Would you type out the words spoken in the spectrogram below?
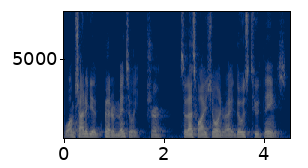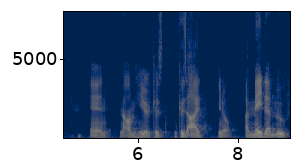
Well, I'm trying to get better mentally. Sure. So that's why I joined, right? Those two things. And now I'm here because because I, you know, I made that move.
